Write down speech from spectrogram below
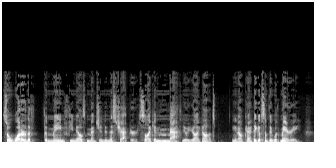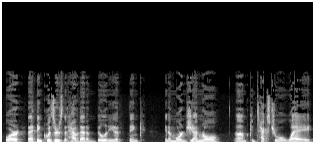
So what are the, the main females mentioned in this chapter? So like in Matthew, you're like, oh, it's you know, can I think of something with Mary? Or I think quizzers that have that ability to think in a more general, um, contextual way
